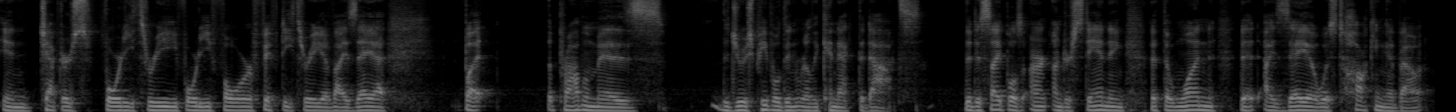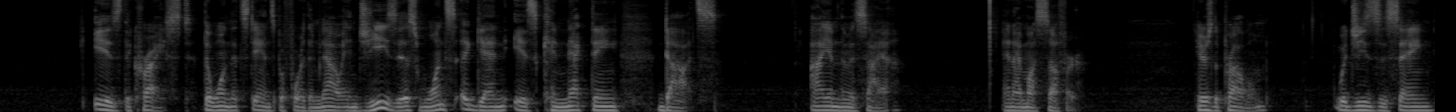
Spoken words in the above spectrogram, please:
in chapters 43, 44, 53 of Isaiah. But the problem is the Jewish people didn't really connect the dots the disciples aren't understanding that the one that Isaiah was talking about is the Christ, the one that stands before them now. And Jesus, once again, is connecting dots. I am the Messiah, and I must suffer. Here's the problem what Jesus is saying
